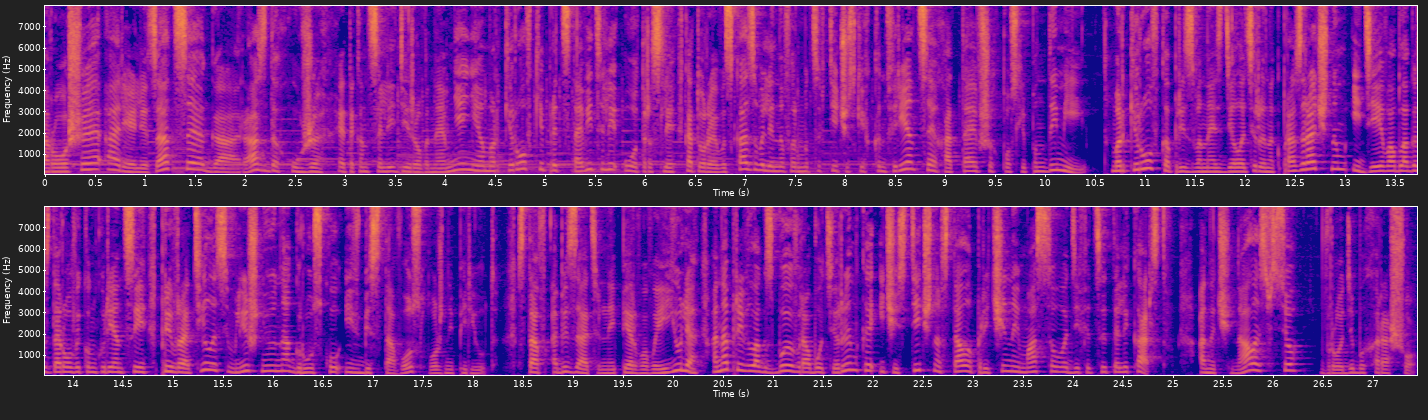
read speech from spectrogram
хорошая, а реализация гораздо хуже. Это консолидированное мнение маркировки представителей отрасли, которые высказывали на фармацевтических конференциях, оттаивших после пандемии. Маркировка, призванная сделать рынок прозрачным, идея во благо здоровой конкуренции, превратилась в лишнюю нагрузку и в без того сложный период. Став обязательной 1 июля, она привела к сбою в работе рынка и частично стала причиной массового дефицита лекарств. А начиналось все вроде бы хорошо.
